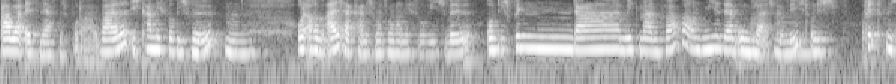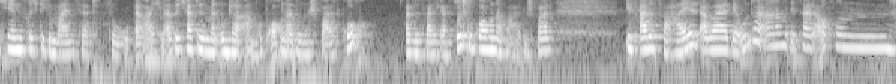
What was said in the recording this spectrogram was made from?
aber es nervt mich brutal, weil ich kann nicht so, wie ich will. Und auch im Alter kann ich manchmal noch nicht so, wie ich will. Und ich bin da mit meinem Körper und mir sehr im Ungleichgewicht und ich krieg's nicht hin, das richtige Mindset zu erreichen. Also ich hatte meinen Unterarm gebrochen, also einen Spaltbruch. Also es war nicht ganz durchgebrochen, aber halt ein Spalt ist alles verheilt, aber der Unterarm ist halt auch so ein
